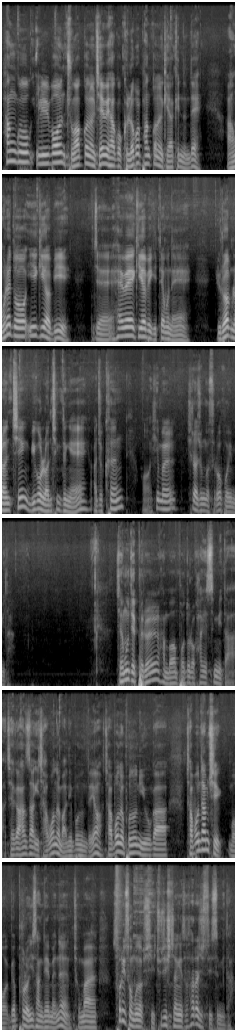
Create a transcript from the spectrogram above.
한국, 일본 중화권을 제외하고 글로벌 판권을 계약했는데 아무래도 이 기업이 이제 해외 기업이기 때문에 유럽 런칭, 미국 런칭 등에 아주 큰 어, 힘을 실어준 것으로 보입니다. 재무제표를 한번 보도록 하겠습니다. 제가 항상 이 자본을 많이 보는데요. 자본을 보는 이유가 자본 잠식 뭐 몇 프로 이상 되면은 정말 소리 소문 없이 주식시장에서 사라질 수 있습니다.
